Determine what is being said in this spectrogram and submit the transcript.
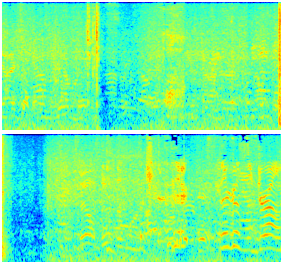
Guys up on the rim, but They don't do no more. There, there goes the drum.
